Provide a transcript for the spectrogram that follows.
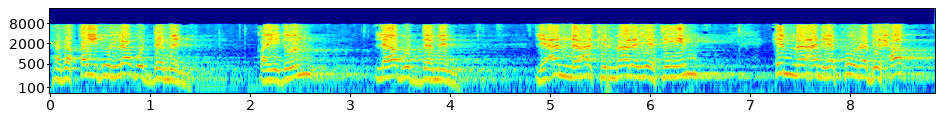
هذا قيد لا بد منه. قيد لا بد منه. لأن أكل مال اليتيم إما أن يكون بحق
